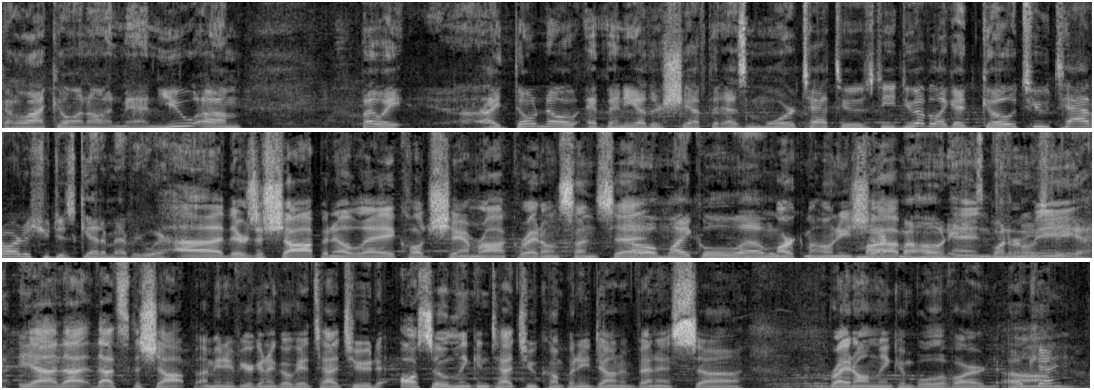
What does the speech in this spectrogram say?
got a lot going on, man. You, um, by the way, I don't know of any other chef that has more tattoos. Do you, do you have like a go-to tat artist? You just get them everywhere. Uh, there's a shop in LA called Shamrock right on Sunset. oh, Michael. Uh, Mark Mahoney's Mark shop. Mark Mahoney. And one of for most. me, yeah. that that's the shop. I mean, if you're gonna go get tattooed, also Lincoln Tattoo Company down in Venice, uh, right on Lincoln Boulevard. Okay. Um,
